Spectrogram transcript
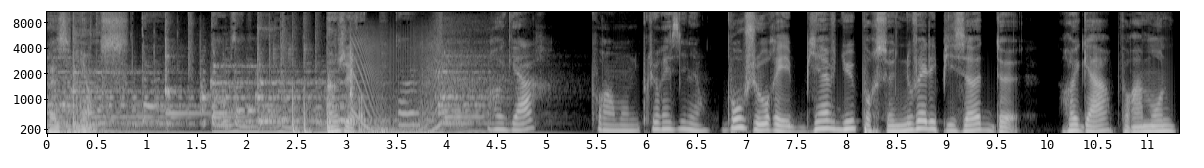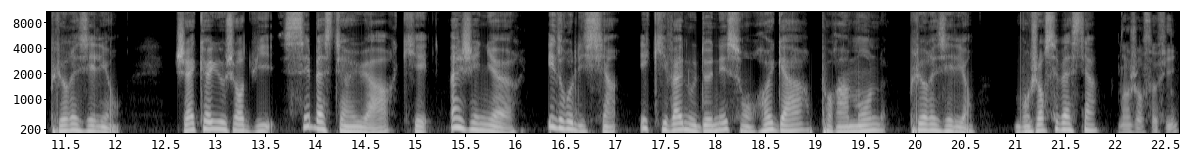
Résilience. Ingérop. Regard pour un monde plus résilient. Bonjour et bienvenue pour ce nouvel épisode de Regard pour un monde plus résilient. J'accueille aujourd'hui Sébastien Huard, qui est ingénieur hydraulicien et qui va nous donner son regard pour un monde plus résilient. Bonjour Sébastien. Bonjour Sophie.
